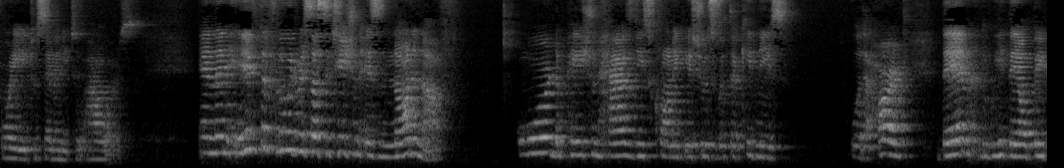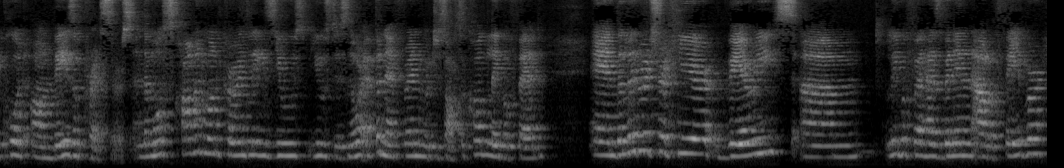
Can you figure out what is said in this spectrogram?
40 to 72 hours. And then if the fluid resuscitation is not enough, or the patient has these chronic issues with the kidneys or the heart, then we, they'll be put on vasopressors. And the most common one currently is used, used is norepinephrine, which is also called Levophed. And the literature here varies. Um, Levophed has been in and out of favor.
